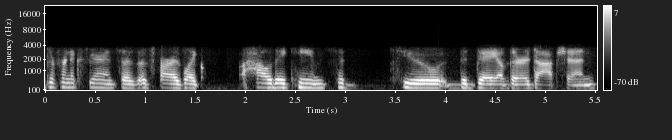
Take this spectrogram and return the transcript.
different experiences as far as like how they came to to the day of their adoption.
